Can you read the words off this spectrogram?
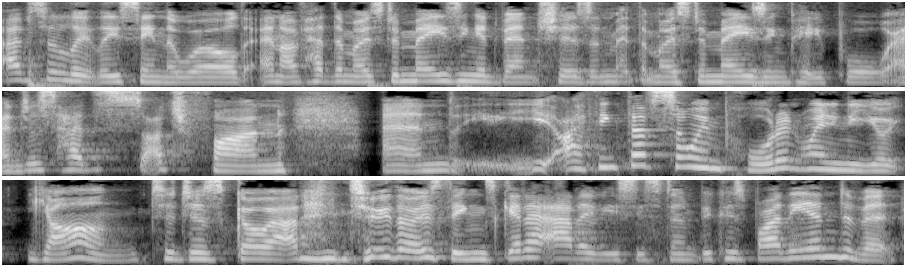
absolutely seen the world and I've had the most amazing adventures and met the most amazing people and just had such fun. And I think that's so important when you're young to just go out and do those things, get it out of your system because by the end of it,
